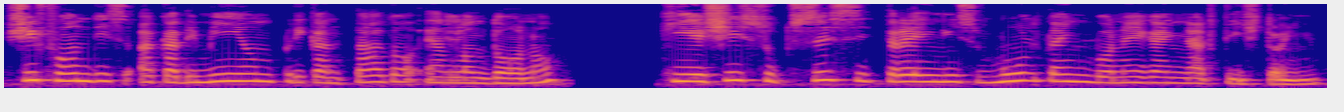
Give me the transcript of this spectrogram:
Si fondis academion pri cantado en Londono, successi trainis multa in bonega in artistoin.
